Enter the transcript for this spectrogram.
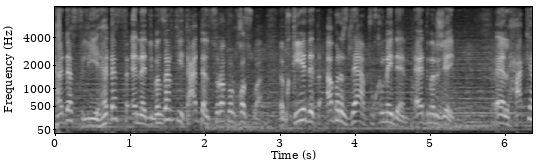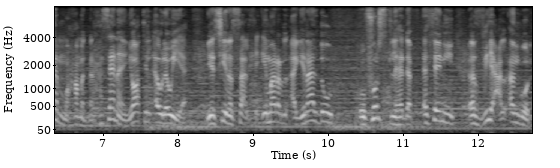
هدف لهدف النادي البنزرتي يتعدل سرعته القصوى بقيادة أبرز لاعب فوق الميدان آدم رجابي الحكم محمد بن حسانة يعطي الأولوية. ياسين الصالحي يمرر لأجينالدو وفرصة الهدف الثاني تضيع على الأنغولي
